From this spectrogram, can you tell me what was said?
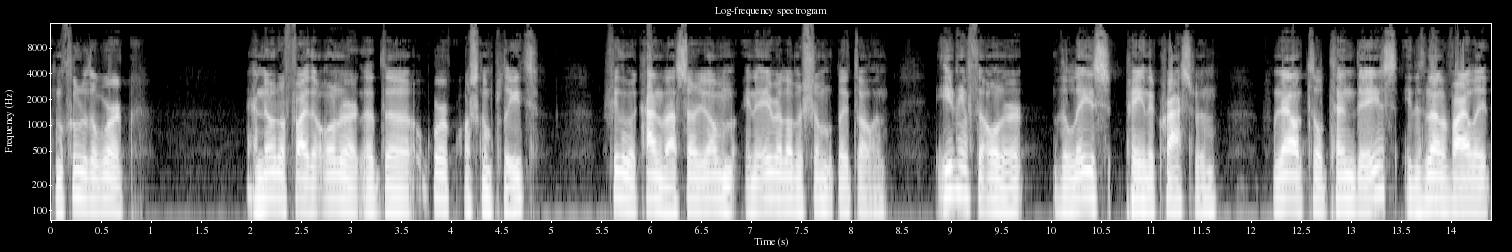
concluded the work and notified the owner that the work was complete. Even if the owner delays paying the craftsman from now until 10 days, he does not violate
